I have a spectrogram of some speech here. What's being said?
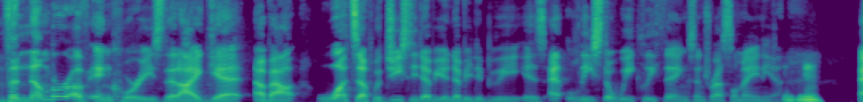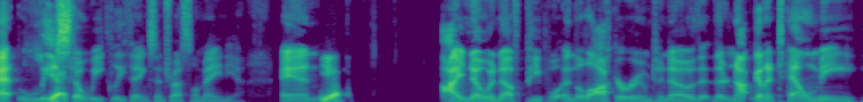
the number of inquiries that I get about what's up with GCW and WWE is at least a weekly thing since WrestleMania. Mhm. At least Yes. a weekly thing since WrestleMania. And Yeah. I know enough people in the locker room to know that they're not going to tell me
